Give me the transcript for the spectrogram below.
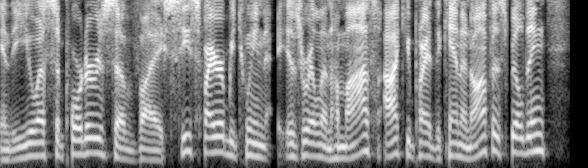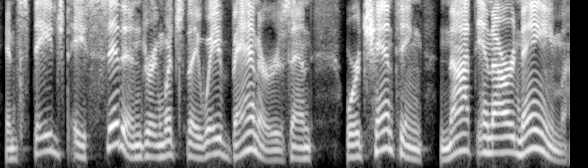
In the U.S., supporters of a ceasefire between Israel and Hamas occupied the Cannon office building and staged a sit in during which they waved banners and were chanting, Not in our name.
